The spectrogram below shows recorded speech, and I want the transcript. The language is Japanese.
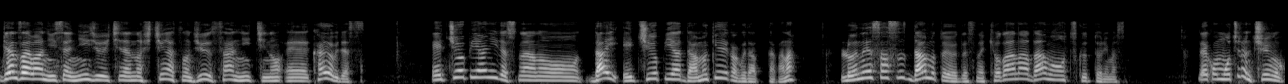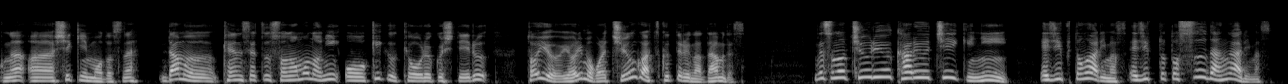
現在は2021年の7月の13日の、えー、火曜日です。エチオピアにですね、あの、大エチオピアダム計画だったかな。ルネサスダムというですね、巨大なダムを作っております。で、これもちろん中国が資金もですね、ダム建設そのものに大きく協力しているというよりも、これ中国が作っているようなダムです。で、その中流下流地域にエジプトがあります。エジプトとスーダンがあります。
